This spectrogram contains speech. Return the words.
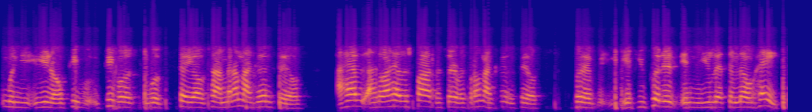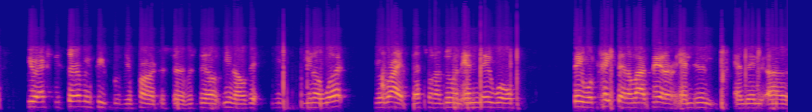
when you, you know, people people will tell you all the time, "Man, I'm not good in sales. I have, I know I have this product and service, but I'm not good in sales." But if if you put it and you let them know, "Hey, you're actually serving people with your product or service. They'll, you know, you, you know what? You're right. That's what I'm doing, and they will, they will take that a lot better, and then and then uh,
